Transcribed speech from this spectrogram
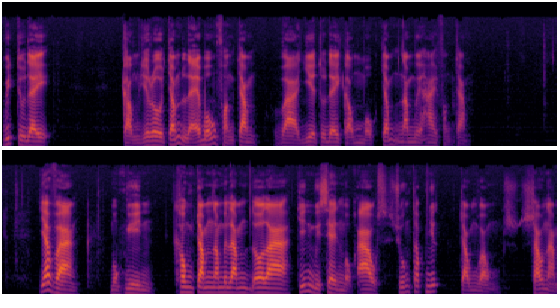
Week Today cộng 0.04% và Year Today cộng 1.52%. Giá vàng 1.055 đô la 90 cent một ounce xuống thấp nhất trong vòng 6 năm.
